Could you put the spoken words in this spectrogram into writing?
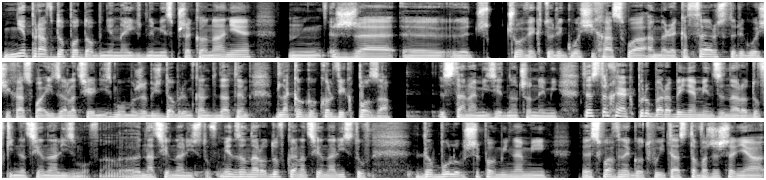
nieprawdopodobnie naiwnym jest przekonanie, mm, że człowiek, który głosi hasła America First, który głosi hasła izolacjonizmu, może być dobrym kandydatem dla kogokolwiek poza Stanami Zjednoczonymi. To jest trochę jak próba robienia międzynarodówki nacjonalizmów, no, nacjonalistów. Międzynarodówka nacjonalistów do bólu przypomina mi sławnego tweeta Stowarzyszenia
